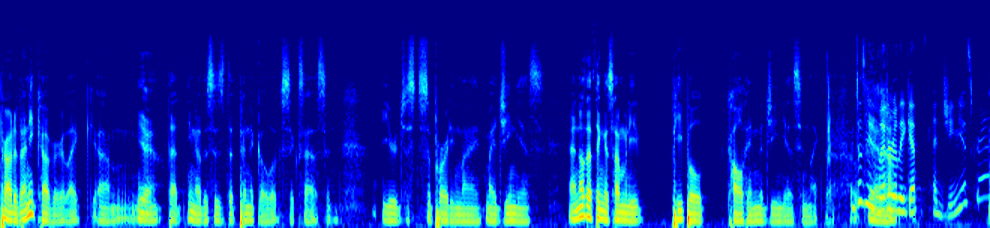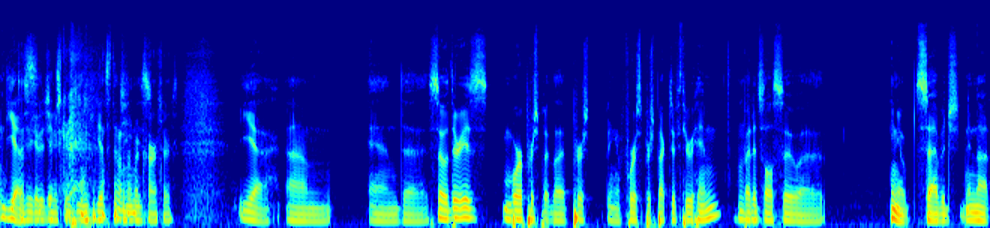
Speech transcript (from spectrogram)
proud of any cover like um Yeah. that you know this is the pinnacle of success and you're just supporting my my genius. Another thing is how many people call him a genius in like that. Doesn't he Yeah. literally get a genius grant? Yes, Does he get a gets genius the grant? He gets the One of the genius. MacArthur's. Yeah, um, and uh, so there is more perspective, pers- you know, forced perspective through him, but Mhm. it's also, uh, you know, savage and not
